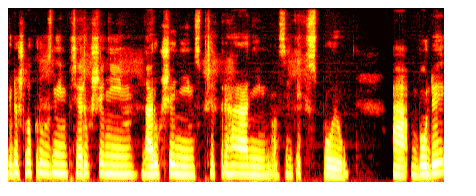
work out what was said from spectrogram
tak došlo k různým přerušením, narušením, s přitrháním vlastně těch spojů. A body,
